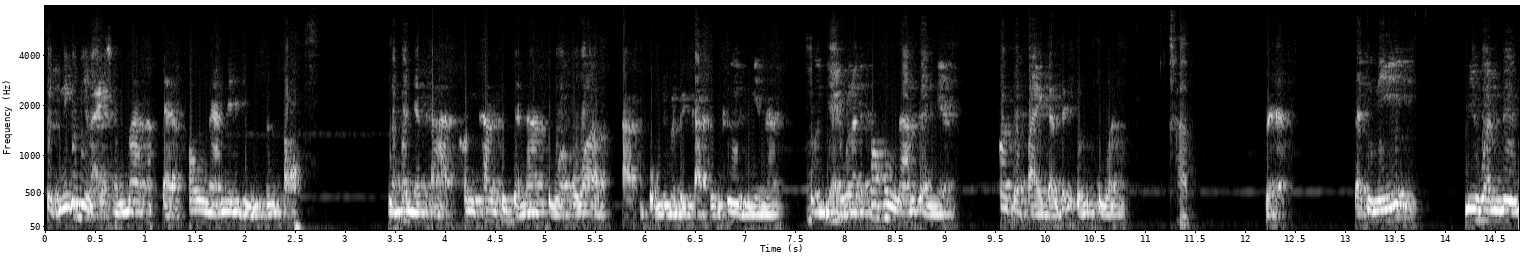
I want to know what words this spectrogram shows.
ตึกนี้ก็มีหลายชั้นมากครับ แต่ห้องน้ำไม่ได้อยู่ชั้นสองและบรรยากาศค่อนข้างที่จะน่ากลัวเพราะว่าอากาศของผมเนี่ยมันเป็นอากาศกลางคืนอย่างนี้นะส่วนใหญ่เวลาจะเข้าห้องน้ำกันเนี่ย ก็จะไปกันเป็นกวนๆครับนะฮะแต่ทีนี้มีวันหนึ่ง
